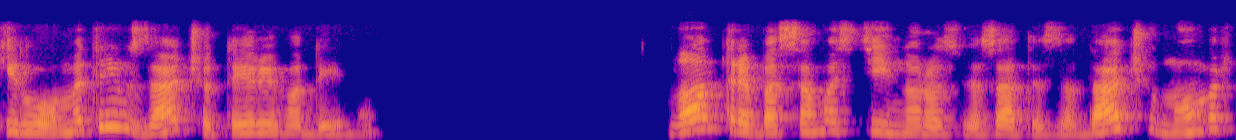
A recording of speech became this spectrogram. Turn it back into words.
кілометрів за 4 години. Вам треба самостійно розв'язати задачу номер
